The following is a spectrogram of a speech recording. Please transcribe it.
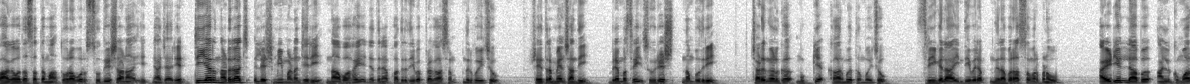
ഭാഗവത സത്തമ തുറവൂർ സുധീഷാണ് യജ്ഞാചാര്യൻ. ടി ആർ നടരാജ് ലക്ഷ്മി മണഞ്ചേരി നവഹ യജ്ഞത്തിന് ഭദ്രദീപ പ്രകാശനം നിർവഹിച്ചു. ക്ഷേത്രം മേൽശാന്തി ബ്രഹ്മശ്രീ സുരേഷ് നമ്പൂതിരി ചടങ്ങുകൾക്ക് മുഖ്യ കാർമ്മികത്വം വഹിച്ചു. ശ്രീകല ഇന്ത്യവരം നിറപറ സമർപ്പണവും ഐഡിയൽ ലാബ് അനിൽകുമാർ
